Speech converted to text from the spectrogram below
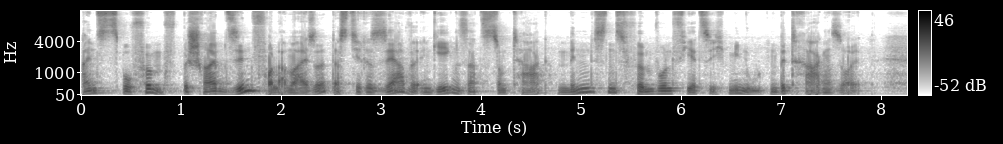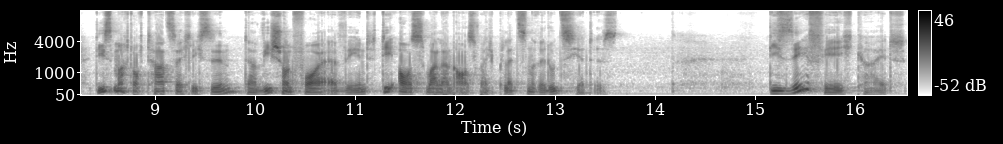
125 beschreibt sinnvollerweise, dass die Reserve im Gegensatz zum Tag mindestens 45 Minuten betragen soll. Dies macht auch tatsächlich Sinn, da wie schon vorher erwähnt die Auswahl an Ausweichplätzen reduziert ist. Die Sehfähigkeit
